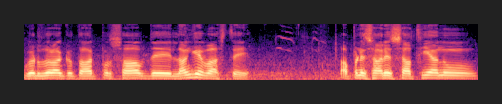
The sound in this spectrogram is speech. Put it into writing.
ਗੁਰਦੁਆਰਾ ਕਰਤਾਰਪੁਰ ਸਾਹਿਬ ਦੇ ਲਾਂਘੇ ਵਾਸਤੇ ਆਪਣੇ ਸਾਰੇ ਸਾਥੀਆਂ ਨੂੰ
